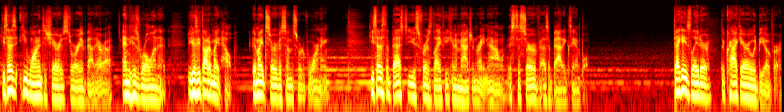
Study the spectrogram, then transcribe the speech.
He says he wanted to share his story of that era and his role in it because he thought it might help. It might serve as some sort of warning. He says the best use for his life he can imagine right now is to serve as a bad example. Decades later, the crack era would be over.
